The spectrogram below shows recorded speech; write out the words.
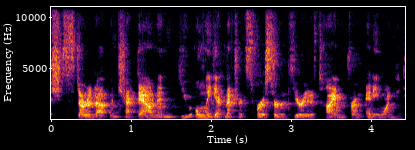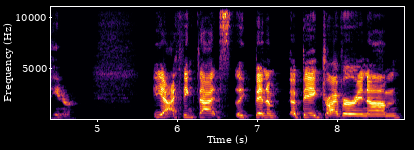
started up and shut down, and you only get metrics for a certain period of time from any one container yeah, I think that's like been a, a big driver in um,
